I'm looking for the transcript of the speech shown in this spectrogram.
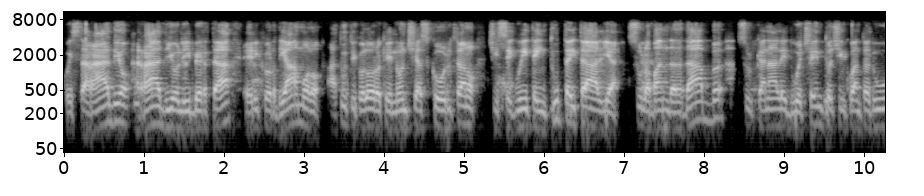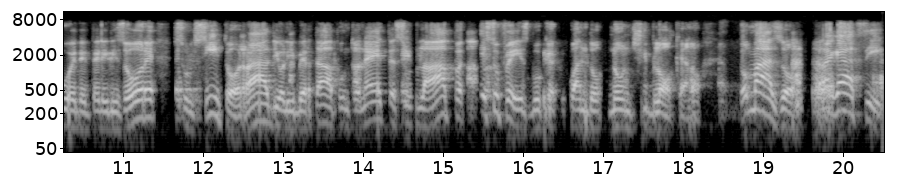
questa radio, Radio Libertà e ricordiamolo a tutti coloro che non ci ascoltano, ci seguite in tutta Italia sulla banda DAB, sul canale 252 del televisore, sul sito radiolibertà.net, sulla app e su Facebook quando non ci bloccano. Tommaso, ragazzi,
